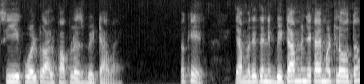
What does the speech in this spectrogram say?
C equal to alpha plus beta Y okay यामध्ये त्यांनी बीटा म्हणजे काय म्हटलं होतं?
